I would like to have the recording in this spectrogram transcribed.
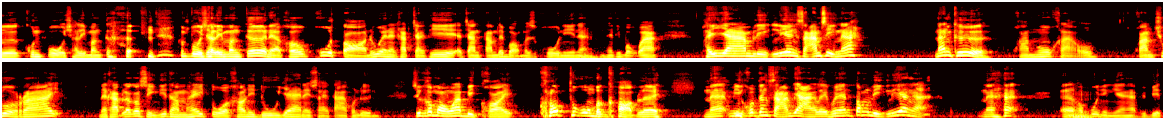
อคุณปู่ชาลิมังเกอร์ คุณปู่ชาลิมังเกอร์เนี่ยเขาพูดต่อด้วยนะครับ จากที่อาจารย์ตามได้บอกเมื่อสักครู่นี้นะนะที่บอกว่าพยายามหลีกเลี่ยงสามสิ่งนะ นั่นคือความโง่เขลาความชั่วร้ายนะครับ แล้วก็สิ่งที่ทำให้ตัวเขานี่ดูแย่ในสายตาคนอื่น ซึ่งเขามองว่าบิตคอยครบทุกองค์ประกอบเลยนะมีครบทั้งสามอย่างเลยเพราะฉะนั้นต้องหลีกเลี่ยงอะนะฮะเออเขาพูดอย่างเงี้ยฮะพี่บิด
